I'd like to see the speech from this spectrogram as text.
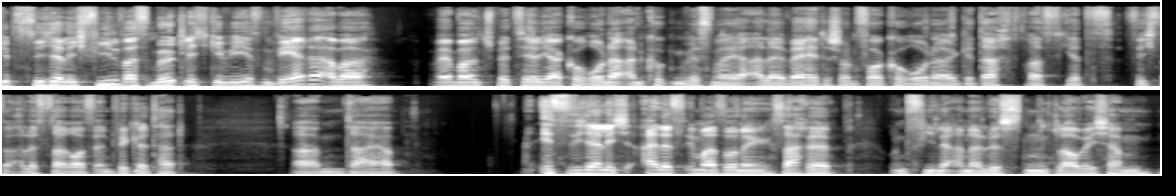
gibt es sicherlich viel, was möglich gewesen wäre, aber wenn wir uns speziell ja Corona angucken, wissen wir ja alle, wer hätte schon vor Corona gedacht, was jetzt sich so alles daraus entwickelt hat. Ähm, daher ist sicherlich alles immer so eine Sache und viele Analysten, glaube ich, haben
